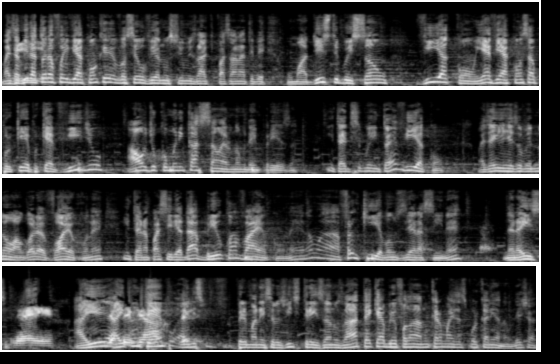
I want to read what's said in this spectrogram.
Mas a vida toda foi Viacom que você ouvia nos filmes lá que passavam na TV. Uma distribuição Viacom. E é Viacom, sabe por quê? Porque é vídeo, áudio, comunicação era o nome da empresa. Então é, distribu... então é Viacom. Mas aí resolveram, não, agora é Viacom, né? Então era a parceria da Abril com a Viacom, né? Era uma franquia, vamos dizer assim, né? Não era isso? É. Aí, aí com o tempo, aí eles permaneceram os 23 anos lá, até que a Abril falou, ah, não quero mais essa porcaria não, deixa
